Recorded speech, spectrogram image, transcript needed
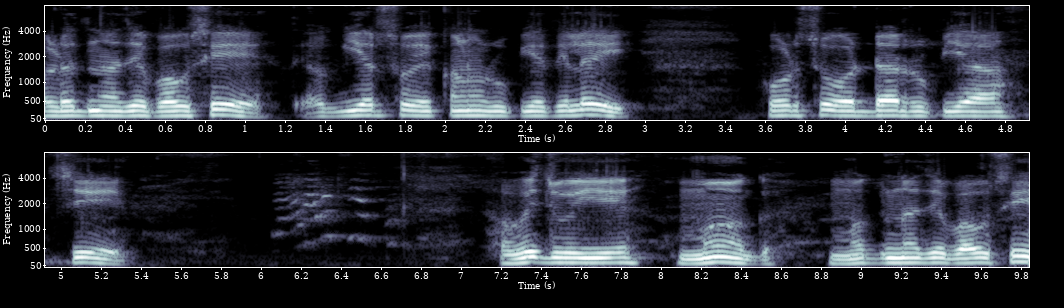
અડદના જે ભાવ છે તે અગિયારસો એકાણું રૂપિયાથી લઈ સોળસો અઢાર રૂપિયા છે. હવે જોઈએ મગ. મગના જે ભાવ છે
